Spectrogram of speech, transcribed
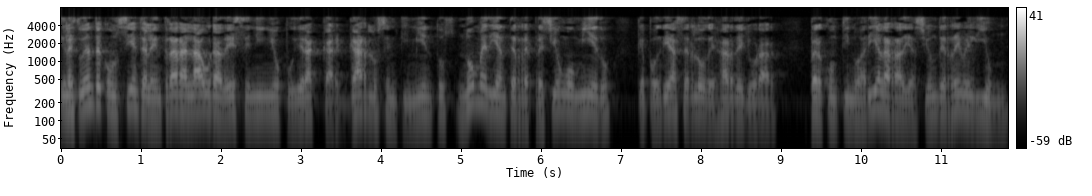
Si el estudiante consciente al entrar al aura de ese niño pudiera cargar los sentimientos, no mediante represión o miedo, que podría hacerlo dejar de llorar, pero continuaría la radiación de rebelión.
